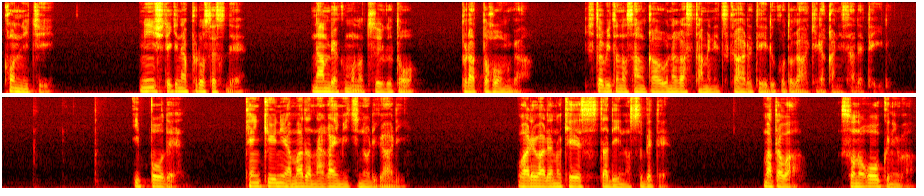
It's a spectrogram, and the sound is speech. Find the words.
今日、民主的なプロセスで何百ものツールとプラットフォームが人々の参加を促すために使われていることが明らかにされている。一方で、研究にはまだ長い道のりがあり、我々のケーススタディのすべて、またはその多くには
